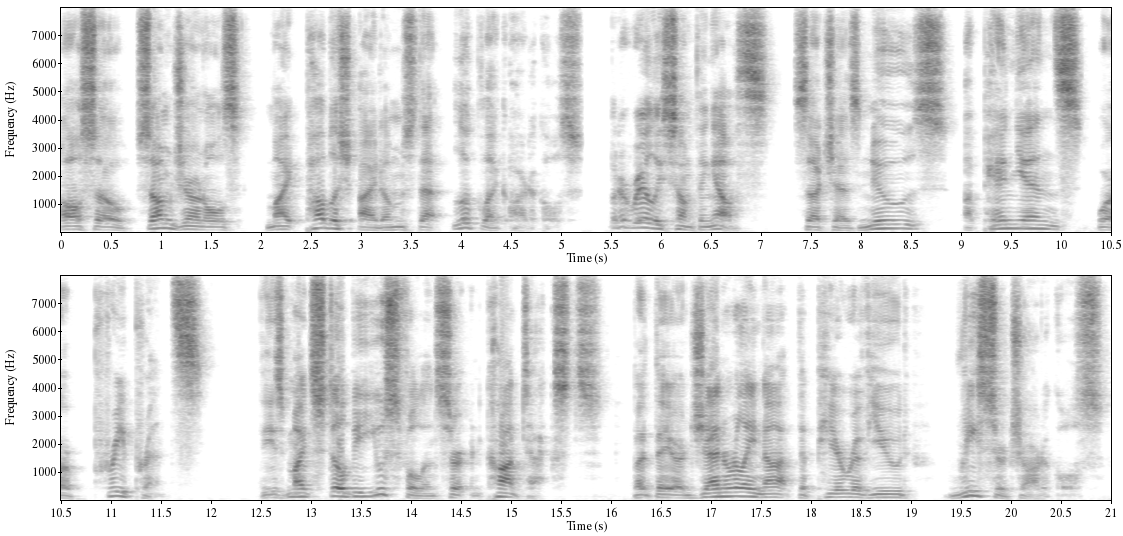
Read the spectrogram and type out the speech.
Also, some journals might publish items that look like articles, but are really something else, such as news, opinions, or preprints. These might still be useful in certain contexts, but they are generally not the peer reviewed research articles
